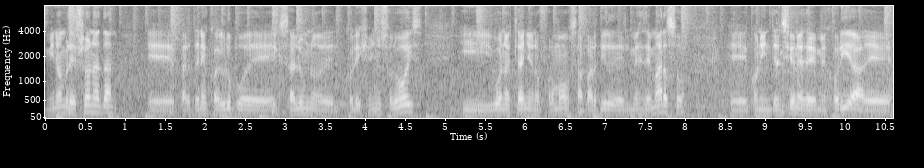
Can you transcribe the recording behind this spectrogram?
Mi nombre es Jonathan, eh, pertenezco al grupo de exalumnos del Colegio New Soul Boys y bueno, este año nos formamos a partir del mes de marzo eh, con intenciones de mejoría de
